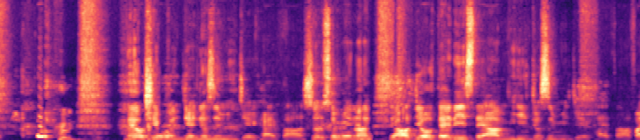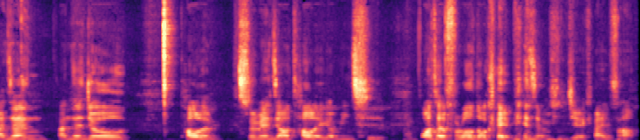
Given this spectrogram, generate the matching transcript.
没有写文件就是敏捷开发，随随便乱，只要有 daily stay up meeting 就是敏捷开发，反正反正就套了随便只要套了一个名词。Water flow 都可以变成敏捷开发，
